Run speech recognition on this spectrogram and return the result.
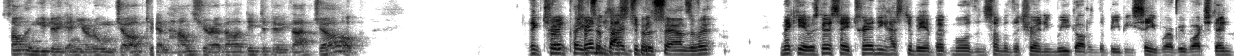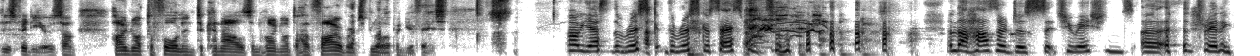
something you do in your own job to enhance your ability to do that job. I think tra- training has to be the sounds of it. Mickey, I was going to say training has to be a bit more than some of the training we got at the BBC, where we watched endless videos on how not to fall into canals and how not to have fireworks blow up in your face. Oh yes, the risk the risk assessments. and the hazardous situations uh, training.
